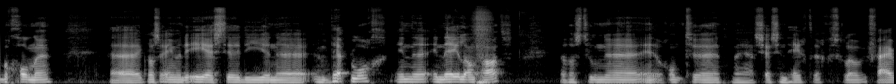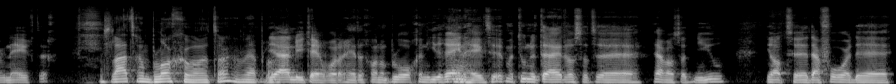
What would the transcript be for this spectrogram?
begonnen. ik was een van de eerste die een, een weblog in, in Nederland had. Dat was toen uh, rond uh, nou ja, 96, geloof ik, 95. Dat is later een blog geworden, toch? Een weblog. Ja, nu tegenwoordig heet het gewoon een blog en iedereen heeft het. Maar toen de tijd was dat, uh, ja, was dat nieuw. Je had daarvoor de,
